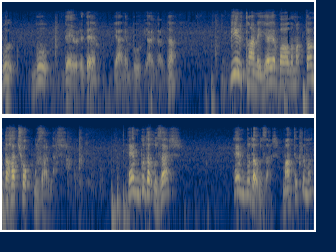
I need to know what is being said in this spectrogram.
bu bu devrede yani bu yaylarda bir tane yaya bağlamaktan daha çok uzarlar. Hem bu da uzar hem bu da uzar. Mantıklı mı?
